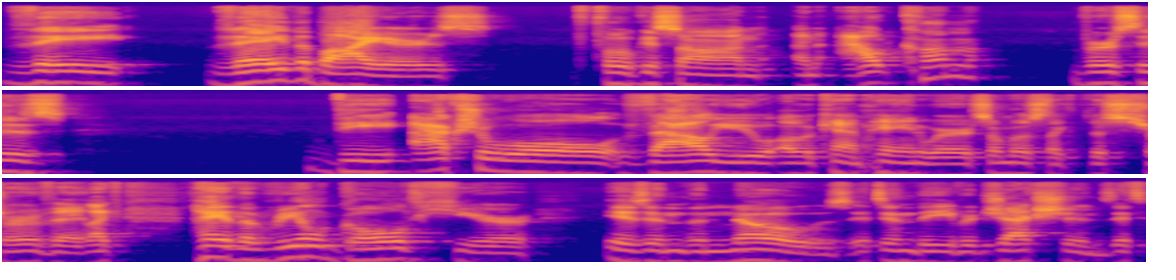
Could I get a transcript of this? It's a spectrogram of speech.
they they the buyers focus on an outcome versus the actual value of a campaign where it's almost like the survey like hey the real gold here is in the no's it's in the rejections it's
